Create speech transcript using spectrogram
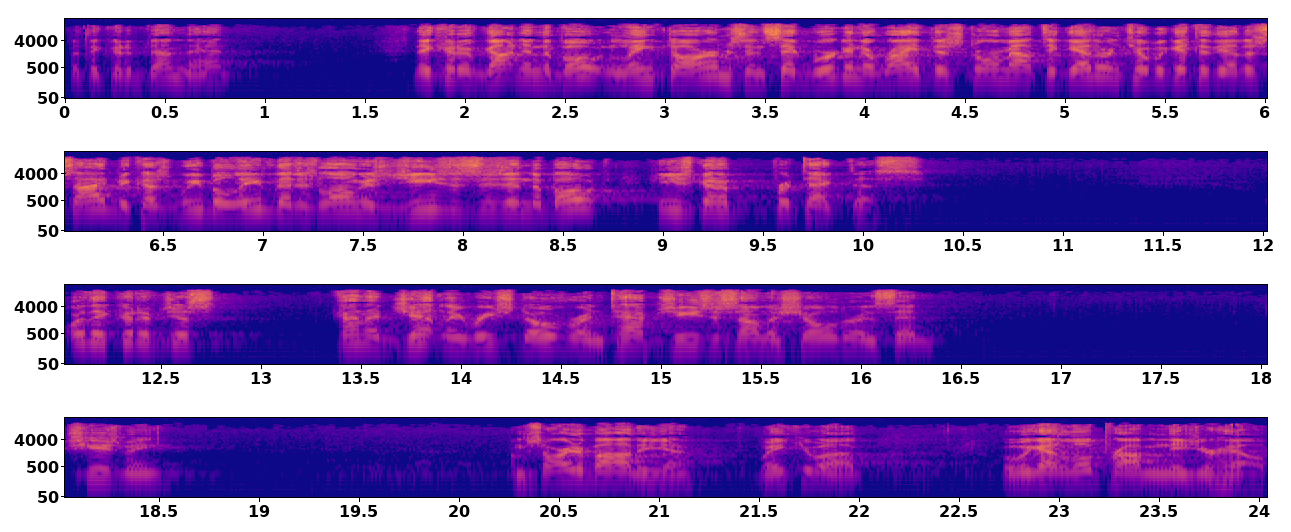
but they could have done that. They could have gotten in the boat and linked arms and said, We're going to ride this storm out together until we get to the other side because we believe that as long as Jesus is in the boat, he's going to protect us. Or they could have just kind of gently reached over and tapped Jesus on the shoulder and said, Excuse me, I'm sorry to bother you, wake you up, but we got a little problem, need your help.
